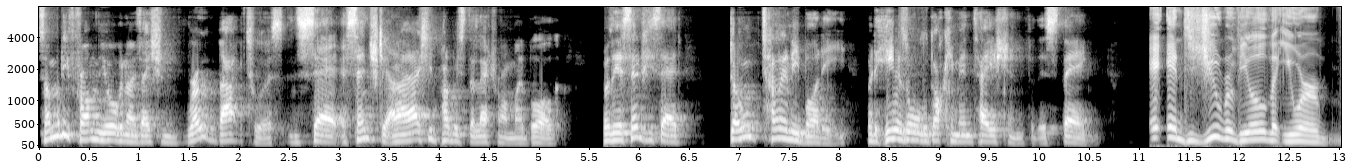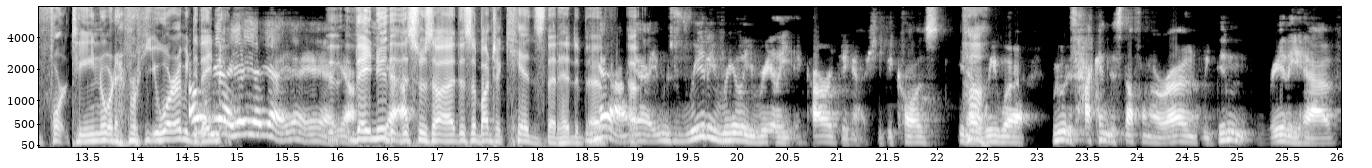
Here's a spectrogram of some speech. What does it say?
somebody from the organization wrote back to us and said, essentially, and I actually published the letter on my blog, but they essentially said, don't tell anybody, but here's all the documentation for this thing. And, did you reveal that you were 14 or whatever you were? I mean, did Oh, they, yeah, know, yeah, yeah, yeah, yeah, yeah, yeah. they knew that this was uh, this was a bunch of kids that had. Uh, yeah, uh, yeah. It was really, really, really encouraging actually because you know Huh. we were we were just hacking this stuff on our own. We didn't really have,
